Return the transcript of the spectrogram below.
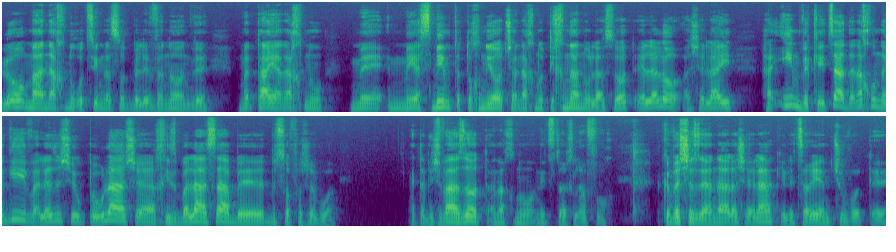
לא מה אנחנו רוצים לעשות בלבנון ומתי אנחנו מיישמים את התוכניות שאנחנו תכננו לעשות, אלא לא, השאלה היא האם וכיצד אנחנו נגיב על איזושהי פעולה שהחיזבאללה עשה בסוף השבוע. את המשוואה הזאת אנחנו נצטרך להפוך. מקווה שזה ענה על השאלה, כי לצערי אין תשובות אה,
